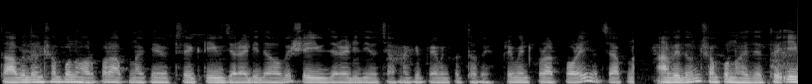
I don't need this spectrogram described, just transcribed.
তো আবেদন সম্পন্ন হওয়ার পর আপনাকে হচ্ছে একটি ইউজার আইডি দেওয়া হবে। সেই ইউজার আইডি দিয়ে হচ্ছে আপনাকে পেমেন্ট করতে হবে। পেমেন্ট করার পরেই হচ্ছে আপনার আবেদন সম্পন্ন হয়ে যায়। তো এই,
